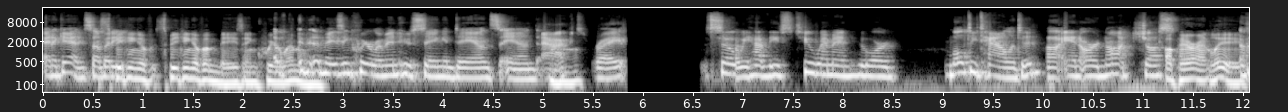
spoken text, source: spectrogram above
And again, somebody Speaking of speaking of amazing queer of women. amazing queer women who sing and dance and act, Mhm. right? So we have these two women who are multi-talented uh, and are not just Apparently.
